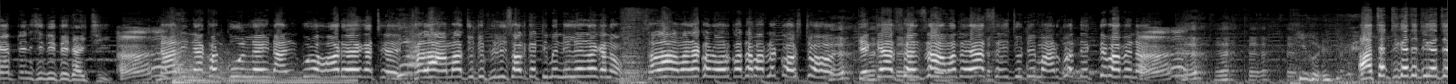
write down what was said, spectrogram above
ক্যাপ্টেন্সি দিতে চাইছি। নারিন এখন কুল নেই নারিন পুরো হট হয়ে গেছে। শালা আমার জুটি ফিলিসলকে টিমে নিলে না কেন? শালা আমার এখন ওর কথা ভাবলে কষ্ট হয়। কে কে আর ফ্যান্সরা আমাদের আর সেই জুটি মারগুলো দেখতে পাবে না। আচ্ছা ঠিক আছে ঠিক আছে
